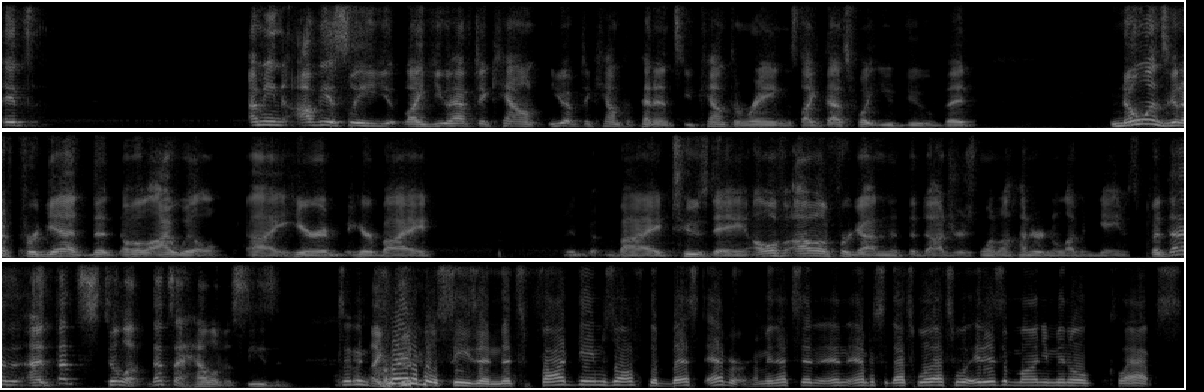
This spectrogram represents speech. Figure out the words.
it's. I mean, obviously, like you have to count. You have to count the pennants. You count the rings. Like that's what you do. But no one's gonna forget that. Well, I will uh, here here by by Tuesday. I'll have, I'll have forgotten that the Dodgers won 111 games. But that uh, that's still a that's a hell of a season. It's an Like, incredible season. That's five games off the best ever. I mean, that's an, an episode. That's what that's what it is a monumental collapse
